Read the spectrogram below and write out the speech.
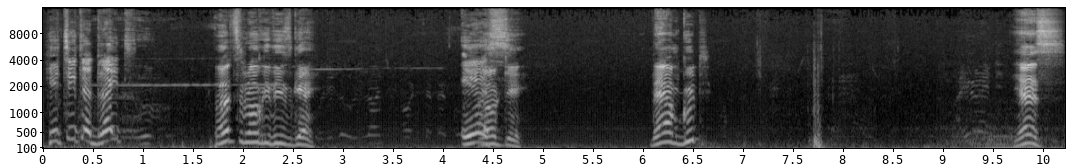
He cheated, right? What's wrong with this guy? Yes. Okay. Then I'm good? Yes.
